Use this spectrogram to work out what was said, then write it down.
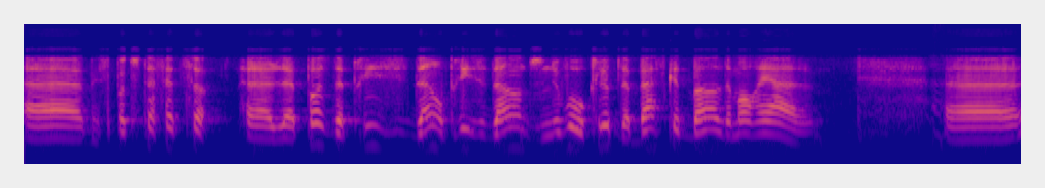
Euh, mais c'est pas tout à fait ça. Euh, le poste de président ou présidente du nouveau club de basketball de Montréal. Euh,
